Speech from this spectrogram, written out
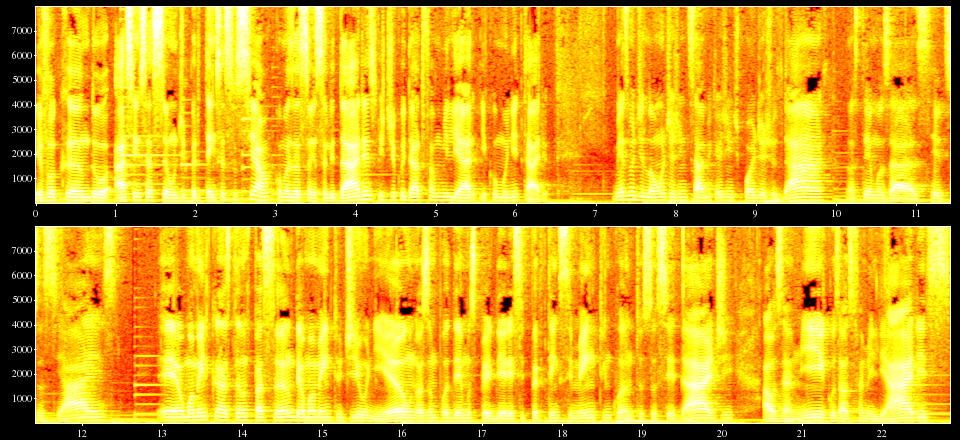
evocando a sensação de pertença social, como as ações solidárias e de cuidado familiar e comunitário. Mesmo de longe, a gente sabe que a gente pode ajudar, nós temos as redes sociais. É, o momento que nós estamos passando é um momento de união, nós não podemos perder esse pertencimento enquanto sociedade, aos amigos, aos familiares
